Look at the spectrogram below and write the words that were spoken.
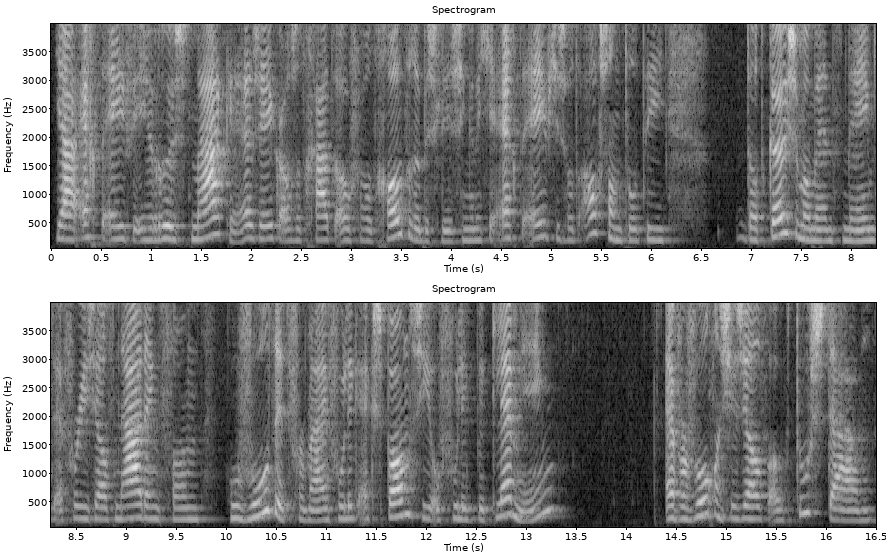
ja, echt even in rust maken. Hè? Zeker als het gaat over wat grotere beslissingen. Dat je echt eventjes wat afstand tot die, dat keuzemoment neemt. En voor jezelf nadenkt van hoe voelt dit voor mij? Voel ik expansie of voel ik beklemming? En vervolgens jezelf ook toestaan,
